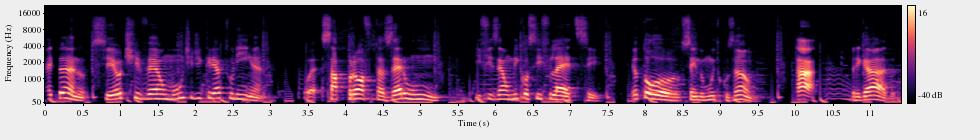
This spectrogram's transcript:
Caetano, se eu tiver um monte de criaturinha, ué, Saprofta 01 e fizer um Micosif Let's, eu tô sendo muito cuzão? Tá. Obrigado.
